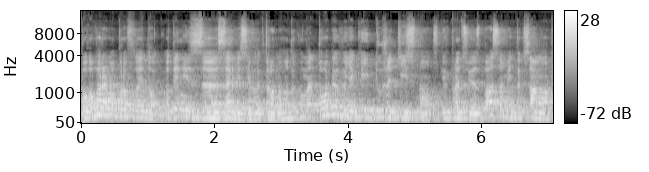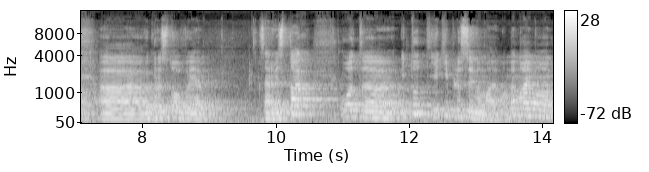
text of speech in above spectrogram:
поговоримо про Флайдок, один із сервісів електронного документообігу, який дуже тісно співпрацює з басом. Він так само використовує сервіс ТАГ. От е, і тут які плюси ми маємо? Ми маємо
